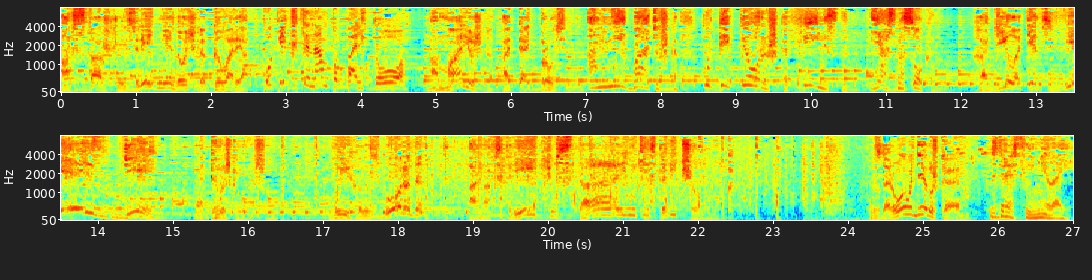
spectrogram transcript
А старшая и средняя дочка говорят Купи-ка ты нам по пальто А Марьюшка опять просит. А мне, батюшка, купи перышко, финиста, ясно сокол. Ходил отец весь день А перышка не нашел. Выехал из города А навстречу старенький старичок Здорово, дедушка Здравствуй, милай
